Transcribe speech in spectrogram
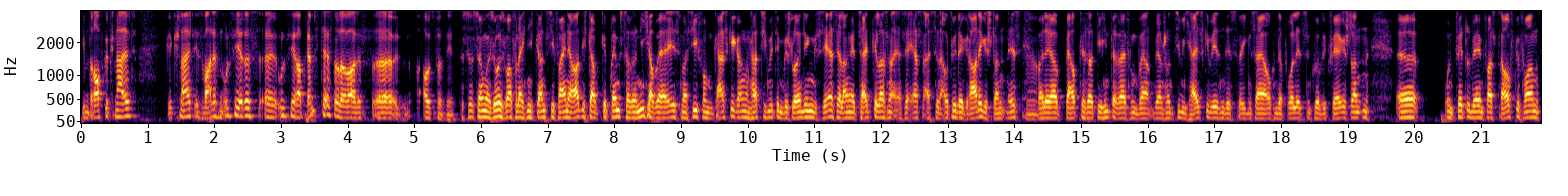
ihm draufgeknallt geknallt ist. War das ein unfaires, äh, unfairer Bremstest oder war das äh, aus Versehen? Also sagen wir so, es war vielleicht nicht ganz die feine Art. Ich glaube, gebremst hat er nicht, aber er ist massiv vom Gas gegangen und hat sich mit dem Beschleunigen sehr, sehr lange Zeit gelassen. Also erst als sein Auto wieder gerade gestanden ist, ja. weil er ja behauptet hat, die Hinterreifen wären, wären, schon ziemlich heiß gewesen. Deswegen sei er auch in der vorletzten Kurve quer gestanden. Äh, und Vettel wäre ihm fast draufgefahren.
